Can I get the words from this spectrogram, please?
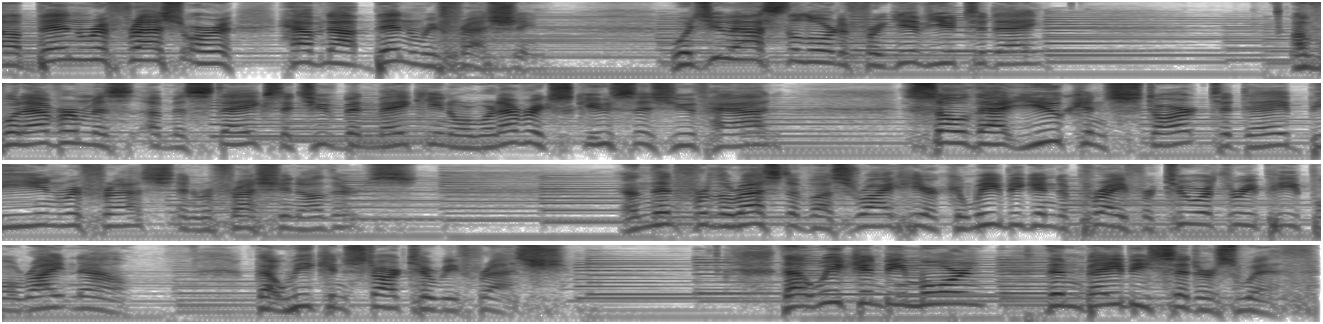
uh, been refreshed or have not been refreshing, would you ask the Lord to forgive you today? Of whatever mis- uh, mistakes that you've been making or whatever excuses you've had? So that you can start today being refreshed and refreshing others. And then for the rest of us right here, can we begin to pray for two or three people right now that we can start to refresh? That we can be more than babysitters with.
